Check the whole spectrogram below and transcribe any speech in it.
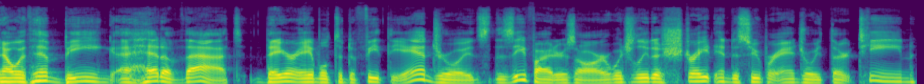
Now, with him being ahead of that, they are able to defeat the androids, the Z Fighters are, which lead us straight into Super Android 13.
